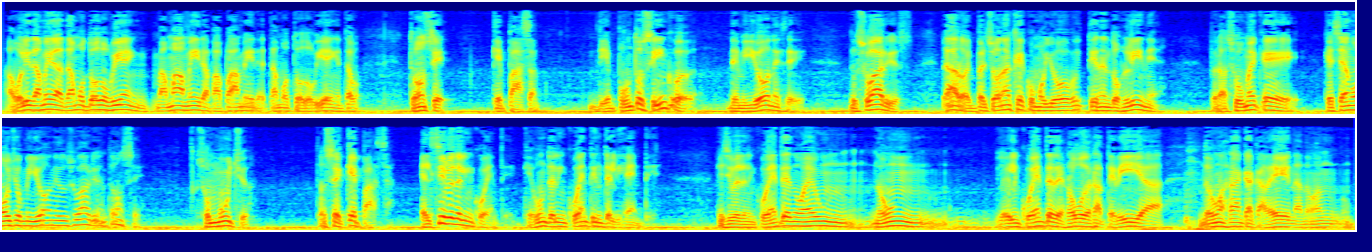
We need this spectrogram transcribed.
Abuelita, mira, estamos todos bien. Mamá, mira, papá, mira, estamos todos bien. estamos-". Entonces, ¿qué pasa? 10.5 de millones de, de usuarios. Claro, hay personas que como yo tienen dos líneas, pero asume que, que sean 8 millones de usuarios, entonces, son muchos. Entonces, ¿qué pasa? El ciberdelincuente, que es un delincuente inteligente, el ciberdelincuente no es un, no un delincuente de robo de ratería, no es un arranca cadena, no un,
